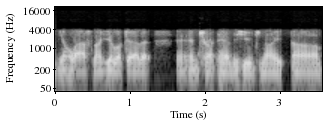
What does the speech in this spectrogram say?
you know last night you look at it and Trent had the huge night. Um,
